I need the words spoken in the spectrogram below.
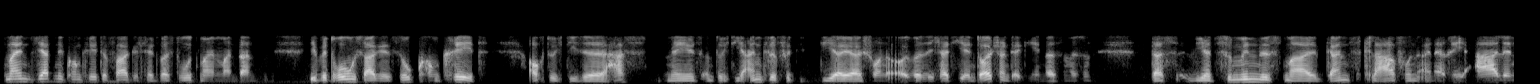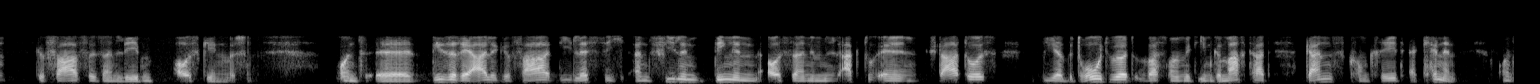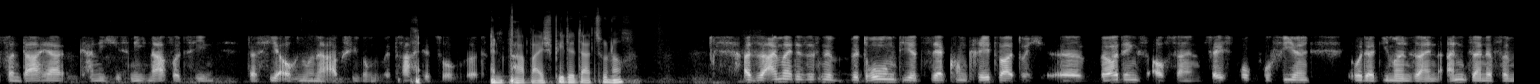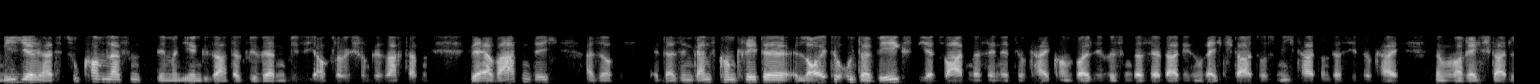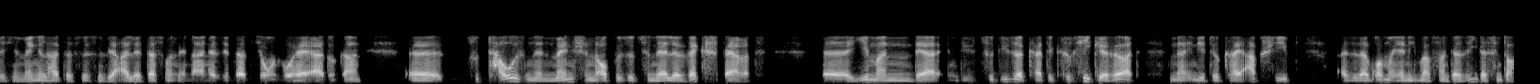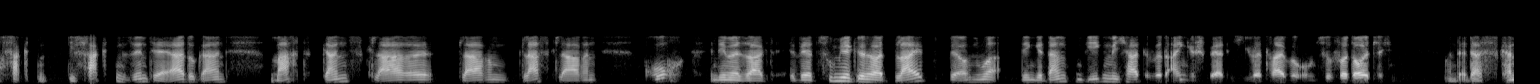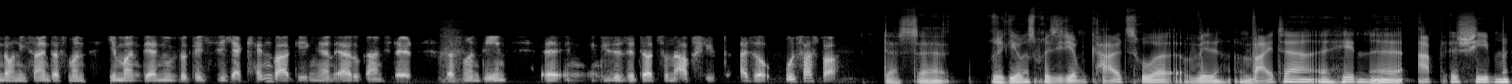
Ich meine, Sie hatten eine konkrete Frage gestellt, was droht meinem Mandanten? Die Bedrohungslage ist so konkret, auch durch diese Hassmails und durch die Angriffe, die er ja schon über sich hat hier in Deutschland ergehen lassen müssen, dass wir zumindest mal ganz klar von einer realen Gefahr für sein Leben ausgehen müssen. Und äh, diese reale Gefahr, die lässt sich an vielen Dingen aus seinem aktuellen Status, wie er bedroht wird, was man mit ihm gemacht hat, ganz konkret erkennen. Und von daher kann ich es nicht nachvollziehen, dass hier auch nur eine Abschiebung in Betracht gezogen wird. Ein paar Beispiele dazu noch? Also einmal ist es eine Bedrohung, die jetzt sehr konkret war durch äh, Birdings auf seinen Facebook-Profilen, oder die man sein, an seiner Familie hat zukommen lassen, indem man ihnen gesagt hat, wir werden, wie Sie auch, glaube ich, schon gesagt hatten, wir erwarten dich. Also da sind ganz konkrete Leute unterwegs, die jetzt warten, dass er in die Türkei kommt, weil sie wissen, dass er da diesen Rechtsstatus nicht hat und dass die Türkei, wenn man mal rechtsstaatliche Mängel hat, das wissen wir alle. Dass man in einer Situation, wo Herr Erdogan äh, zu Tausenden Menschen Oppositionelle wegsperrt, äh, jemanden, der die, zu dieser Kategorie gehört, na, in die Türkei abschiebt. Also da braucht man ja nicht mal Fantasie, das sind doch Fakten. Die Fakten sind, der Erdogan macht ganz klare, klaren, glasklaren Bruch, indem er sagt, wer zu mir gehört, bleibt, wer auch nur den Gedanken gegen mich hat, wird eingesperrt. Ich übertreibe, um zu verdeutlichen. Und das kann doch nicht sein, dass man jemanden, der nun wirklich sich erkennbar gegen Herrn Erdogan stellt, dass man den äh, in, in diese Situation abschiebt. Also unfassbar. Das äh, Regierungspräsidium Karlsruhe will weiterhin äh, abschieben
